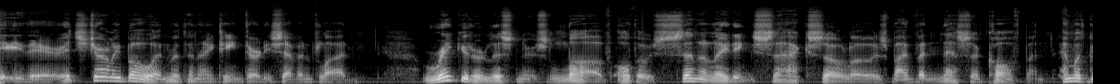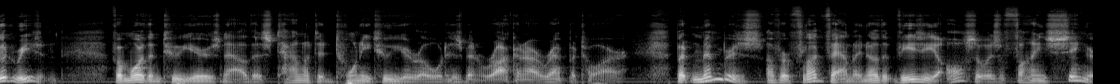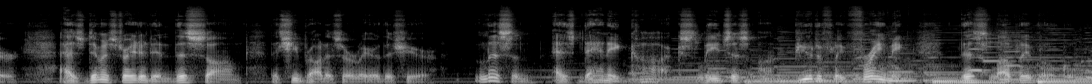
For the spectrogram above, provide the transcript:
Hey there, it's Charlie Bowen with the 1937 flood. Regular listeners love all those scintillating sax solos by Vanessa Kaufman, and with good reason. For more than two years now, this talented 22 year old has been rocking our repertoire. But members of her Flood family know that Veazey also is a fine singer, as demonstrated in this song that she brought us earlier this year. Listen as Danny Cox leads us on beautifully framing this lovely vocal.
